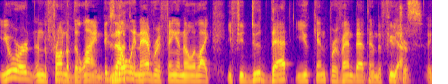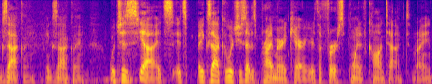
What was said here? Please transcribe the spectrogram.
you are in the front of the line, Exactly. knowing everything and knowing like if you do that, you can prevent that in the future. Yes, exactly, exactly. Which is yeah, it's it's exactly what you said. Is primary care. You're the first point of contact, right?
